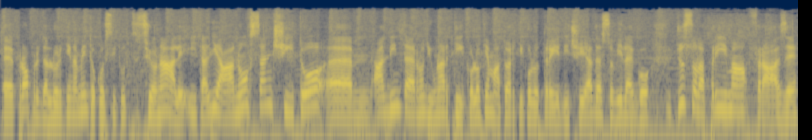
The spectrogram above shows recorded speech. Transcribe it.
eh, proprio dall'ordinamento costituzionale italiano sancito ehm, all'interno di un articolo chiamato articolo 13. Adesso vi leggo giusto la prima frase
